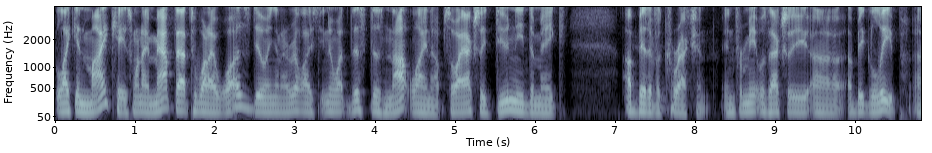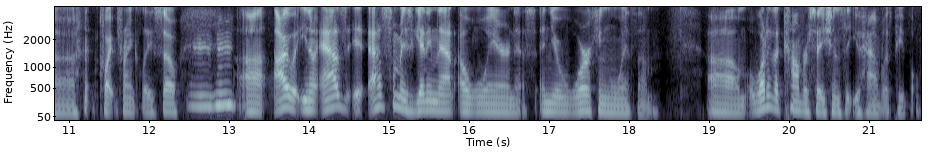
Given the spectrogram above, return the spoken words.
like in my case when i mapped that to what i was doing and i realized you know what this does not line up so i actually do need to make a bit of a correction. And for me it was actually uh, a big leap uh, quite frankly. So mm-hmm. uh, i would you know as as somebody's getting that awareness and you're working with them um, what are the conversations that you have with people?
